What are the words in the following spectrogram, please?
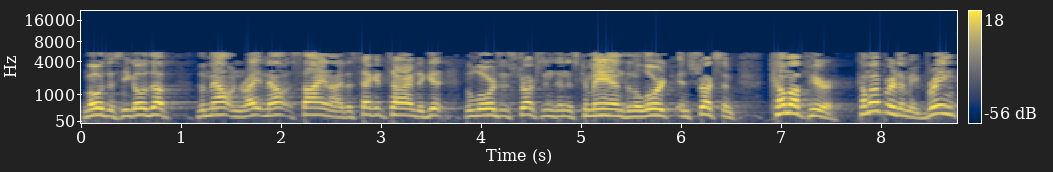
Moses, he goes up the mountain, right? Mount Sinai, the second time to get the Lord's instructions and his commands, and the Lord instructs him, come up here. Come up here to me. Bring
